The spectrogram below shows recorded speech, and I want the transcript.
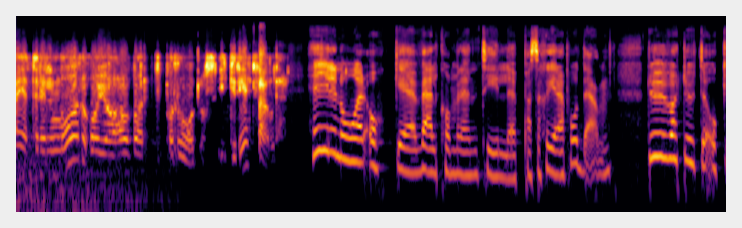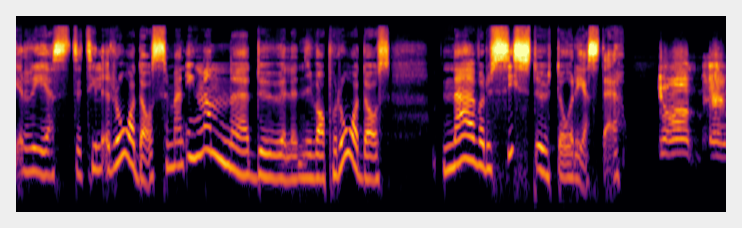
heter Elinor och jag har varit på Rhodos i Grekland. Hej Elinor och eh, välkommen till Passagerarpodden. Du har varit ute och rest till Rhodos, men innan eh, du eller ni var på Rhodos, när var du sist ute och reste? Ja, eh,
